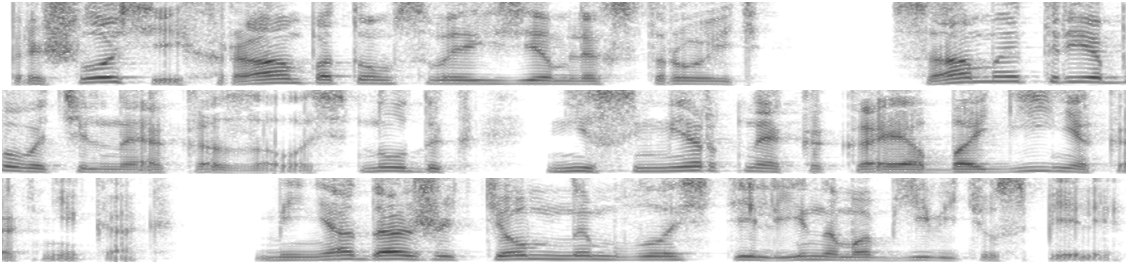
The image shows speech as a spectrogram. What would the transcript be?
Пришлось ей храм потом в своих землях строить. Самая требовательная оказалась, ну дык, несмертная какая богиня как-никак. Меня даже темным властелином объявить успели.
